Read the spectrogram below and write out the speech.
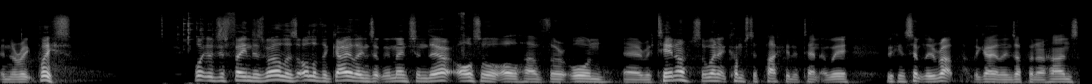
in the right place. What you'll just find as well is all of the guy lines that we mentioned there also all have their own uh, retainer. So when it comes to packing the tent away, we can simply wrap the guy lines up in our hands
